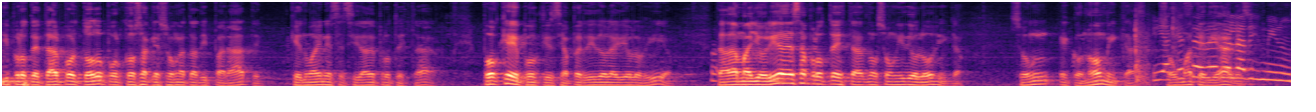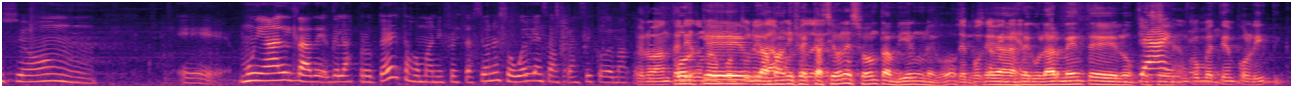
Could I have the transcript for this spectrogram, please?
Y protestar por todo, por cosas que son hasta disparates, que no hay necesidad de protestar. ¿Por qué? Porque se ha perdido la ideología. La mayoría de esas protestas no son ideológicas, son económicas, ¿Y a son qué se debe la materiales. disminución eh, muy alta de, de las protestas o manifestaciones o huelga en San Francisco de Macorís? Pero han tenido una Porque las manifestaciones son también un negocio. O sea, regularmente lo que Ya, se- se han convertido en políticos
